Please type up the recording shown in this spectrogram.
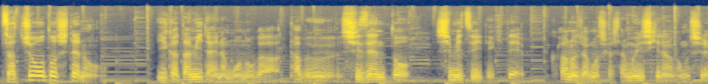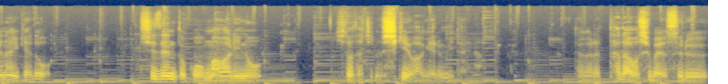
座長としての言い方みたいなものが多分自然と染みついてきて彼女はもしかしたら無意識なのかもしれないけど自然とこう周りの人たちの士気を上げるみたいな。だからただお芝居をする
